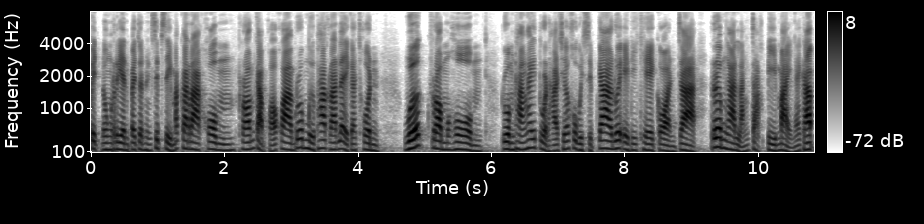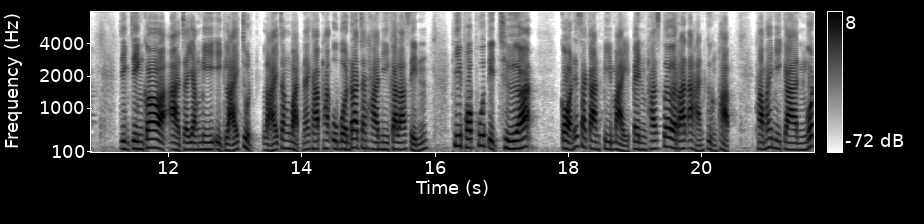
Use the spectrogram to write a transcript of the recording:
ปิดโรงเรียนไปจนถึง 14 มกราคม พร้อมกับขอความร่วมมือภาครัฐและเอกชน work from home รวมทั้งให้ตรวจหาเชื้อโควิด -19 ด้วย ATK ก่อนจะเริ่มงานหลังจากปีใหม่นะครับ จริงๆ ก็อาจจะยังมีอีกหลายจุดหลายจังหวัดนะครับทางอุบลราชธานีกาลสินที่พบผู้ติดเชื้อ ก่อนเทศกาลปีใหม่เป็นคลัสเตอร์ร้านอาหารกึ่งผับทำให้มีการงด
